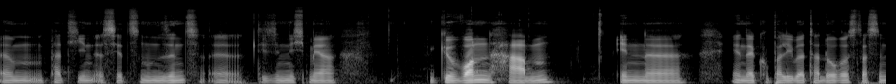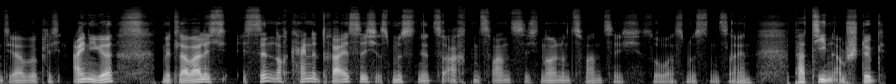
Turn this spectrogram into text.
ähm, Partien es jetzt nun sind, äh, die sie nicht mehr gewonnen haben in, äh, in der Copa Libertadores. Das sind ja wirklich einige. Mittlerweile, ich, es sind noch keine 30, es müssten jetzt so 28, 29, sowas müssten es sein. Partien am Stück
